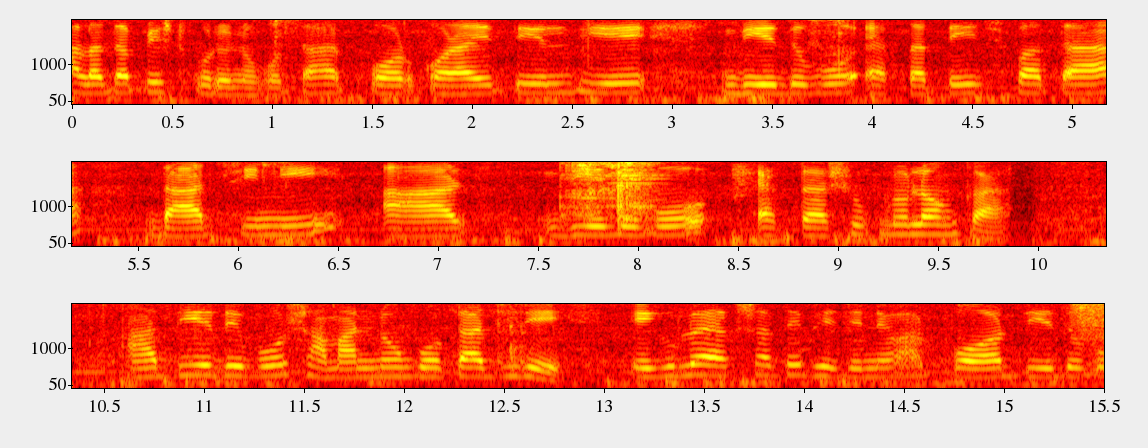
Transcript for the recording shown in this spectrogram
আলাদা পেস্ট করে নেব। তারপর কড়াইয়ে তেল দিয়ে দিয়ে দেবো একটা তেজপাতা, দারচিনি আর দিয়ে দেবো একটা শুকনো লঙ্কা। আর দিয়ে দেব সামান্য গোটা জিরে। এগুলো একসাথে ভেজে নেওয়ার পর দিয়ে দেবো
